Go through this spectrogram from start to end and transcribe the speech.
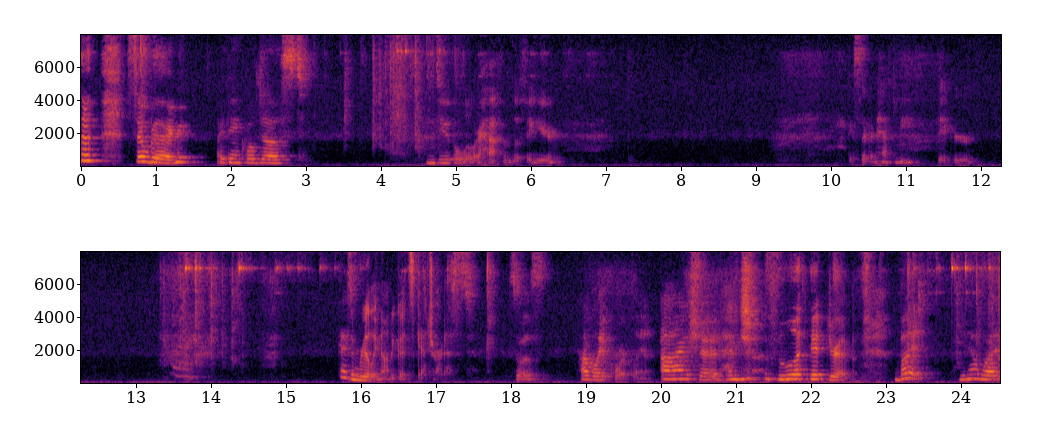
so big, I think we'll just do the lower half of the figure. I guess they're gonna have to be bigger. Guys, I'm really not a good sketch artist. So it was probably a poor plan. I should have just let it drip. But you know what?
